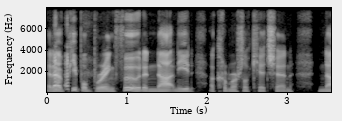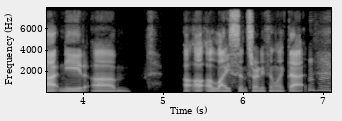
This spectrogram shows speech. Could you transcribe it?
and have people bring food and not need a commercial kitchen, not need, um, a, a license or anything like that. hmm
